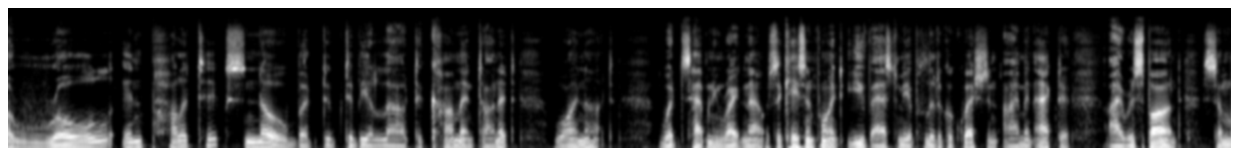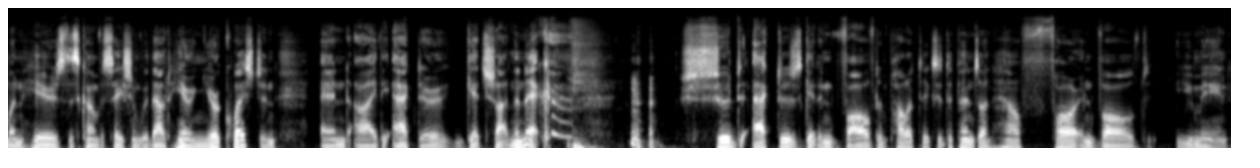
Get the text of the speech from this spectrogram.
A role in politics? No, but to, to be allowed to comment on it, why not? What's happening right now is a case in point. You've asked me a political question. I'm an actor. I respond. Someone hears this conversation without hearing your question, and I, the actor, get shot in the neck. Should actors get involved in politics? It depends on how far involved you mean.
